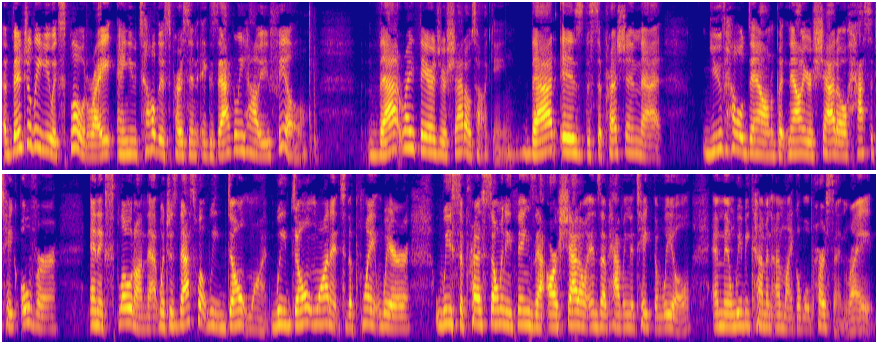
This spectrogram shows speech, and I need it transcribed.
Eventually you explode, right? And you tell this person exactly how you feel. That right there is your shadow talking. That is the suppression that you've held down, but now your shadow has to take over and explode on that, which is that's what we don't want. We don't want it to the point where we suppress so many things that our shadow ends up having to take the wheel and then we become an unlikable person, right?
